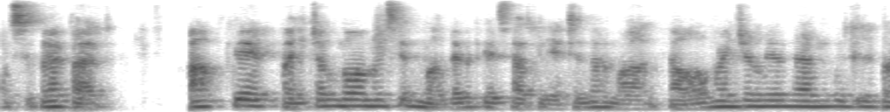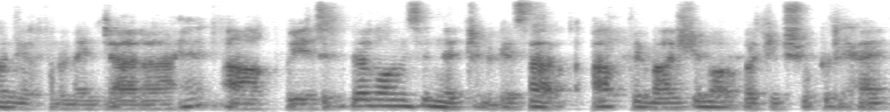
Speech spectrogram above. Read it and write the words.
उसी प्रकार आपके पंचम भाव में से मंगल के साथ ये चंद्रमा नवम पंचम करने जा रहा है। आपके तृतीय भाव में से नेपच्यून के साथ आपके भाग्य भाव पर जो शुक्र है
